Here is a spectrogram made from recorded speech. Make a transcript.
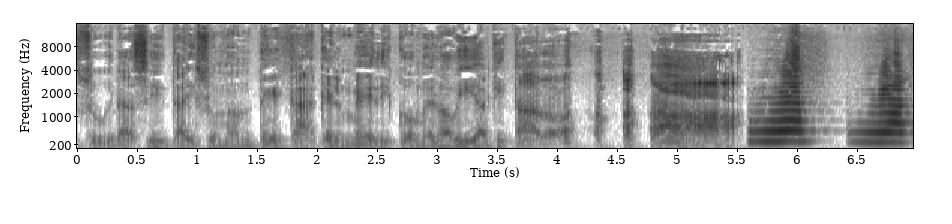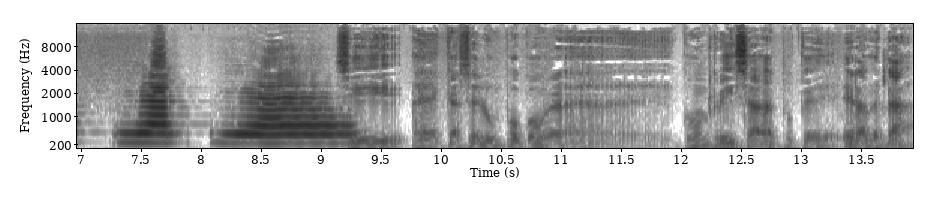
su grasita y su manteca que el médico me lo había quitado. sí, hay que hacerlo un poco eh, con risa porque era verdad.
